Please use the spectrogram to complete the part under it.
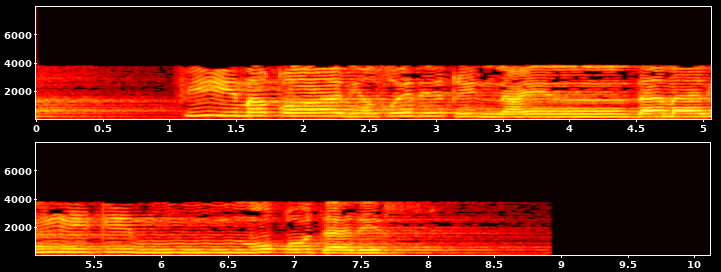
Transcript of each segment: في مقاد صدق عند مليك مقتدر.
